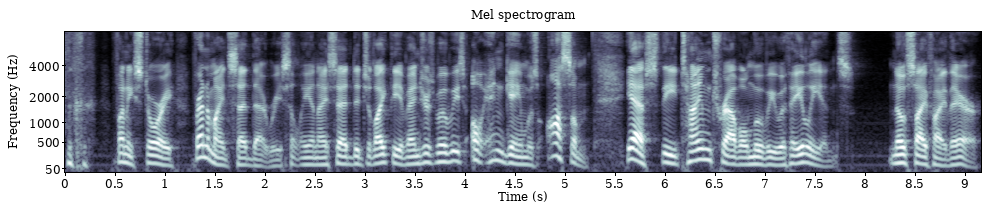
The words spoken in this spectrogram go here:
Funny story. A friend of mine said that recently, and I said, Did you like the Avengers movies? Oh, Endgame was awesome. Yes, the time travel movie with aliens. No sci fi there.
